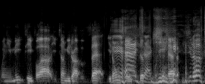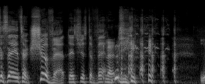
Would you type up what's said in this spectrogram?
when you meet people out, you tell them you drive a vet. You don't Yeah, say exactly. Chevette. you don't have to say it's a Chevette. It's just a vet. yeah.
